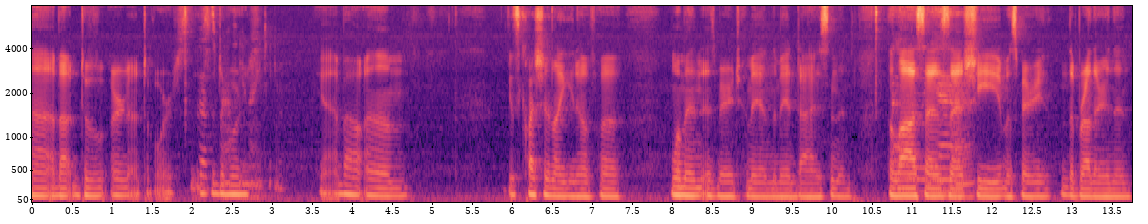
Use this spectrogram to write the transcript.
uh, about div- or not divorce. That's is it divorce? Matthew 19. Yeah, about um, it's a question like you know if a woman is married to a man, the man dies, and then the law Oh, says yeah. that she must marry the brother, and then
